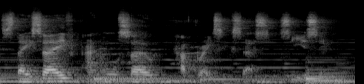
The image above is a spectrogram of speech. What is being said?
Stay safe and also have great success. See you soon.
